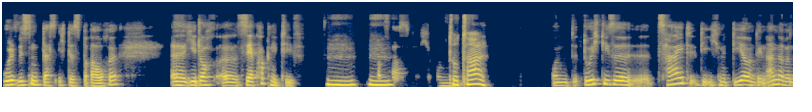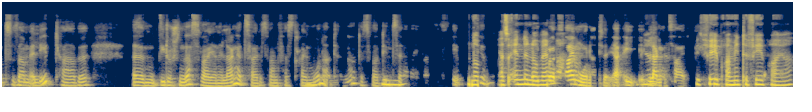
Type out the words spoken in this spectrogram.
wohl wissend, dass ich das brauche, äh, jedoch äh, sehr kognitiv. Mhm. Mhm. Total. Und durch diese äh, Zeit, die ich mit dir und den anderen zusammen erlebt habe, ähm, wie du schon sagst, war ja eine lange Zeit, es waren fast drei mhm. Monate, ne? Das war Dezember. No, also Ende November. Oder zwei Monate, ja, ja, lange Zeit. Februar, Mitte Februar, ja.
